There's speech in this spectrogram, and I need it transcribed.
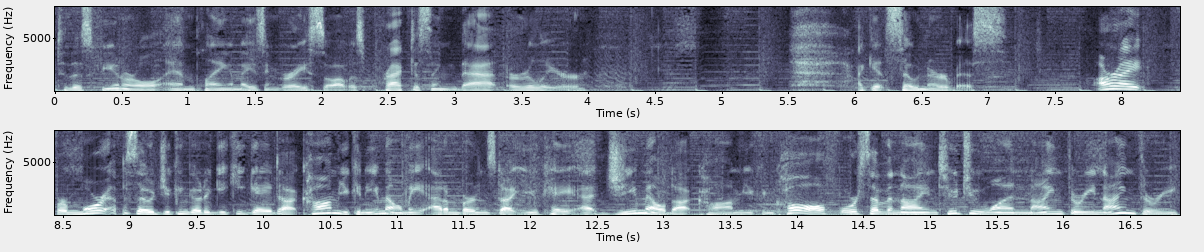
to this funeral and playing Amazing Grace. So I was practicing that earlier. I get so nervous. All right, for more episodes, you can go to geekygay.com. You can email me, adamburns.uk at gmail.com. You can call 479 221 9393.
